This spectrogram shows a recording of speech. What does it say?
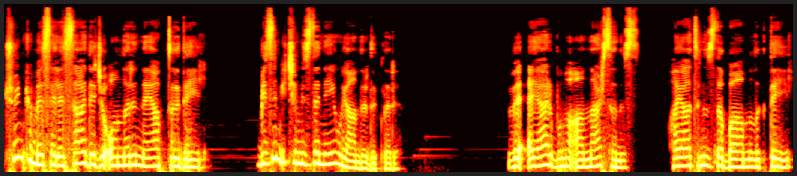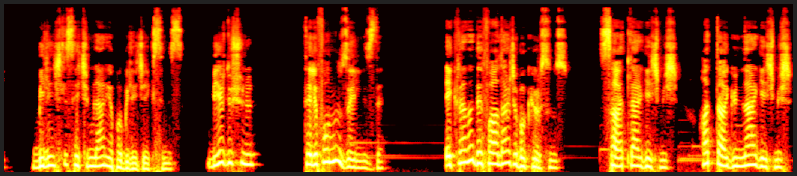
Çünkü mesele sadece onların ne yaptığı değil, bizim içimizde neyi uyandırdıkları. Ve eğer bunu anlarsanız, hayatınızda bağımlılık değil, bilinçli seçimler yapabileceksiniz. Bir düşünün, telefonunuz elinizde. Ekrana defalarca bakıyorsunuz. Saatler geçmiş, hatta günler geçmiş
